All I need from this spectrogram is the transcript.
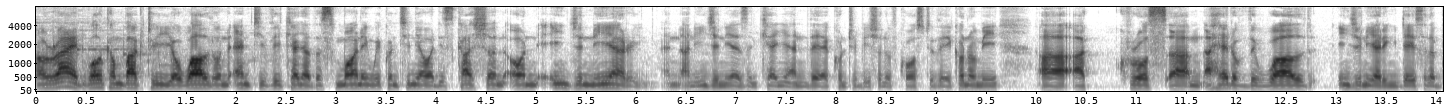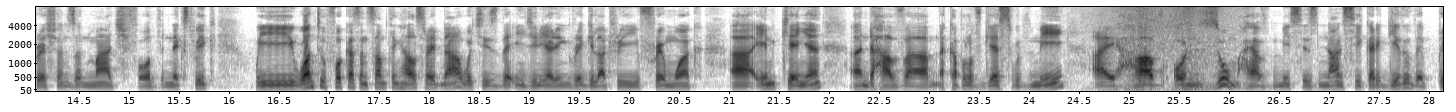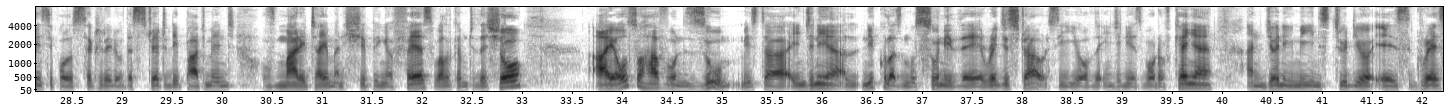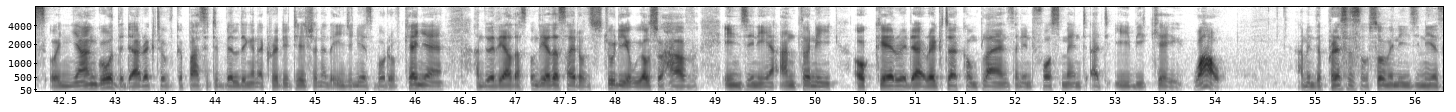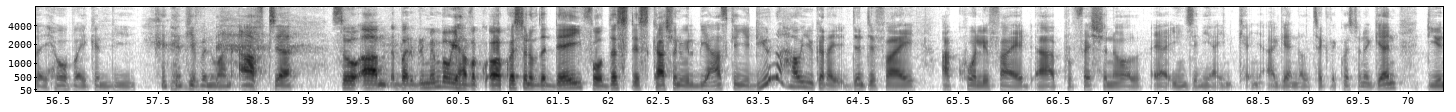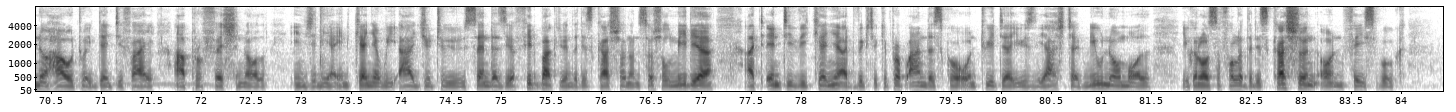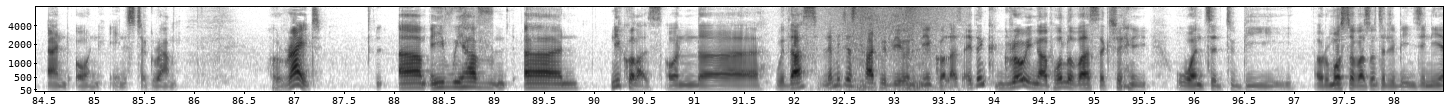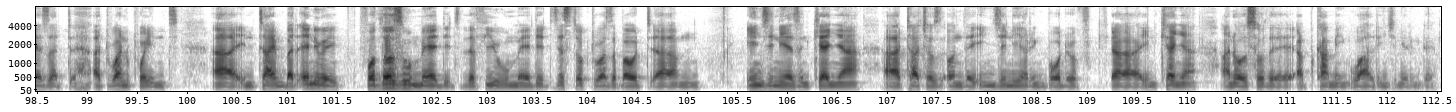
All right, welcome back to your world on NTV Kenya this morning. We continue our discussion on engineering and, and engineers in Kenya and their contribution, of course, to the economy uh, across um, ahead of the World Engineering Day celebrations on March for the next week. We want to focus on something else right now, which is the engineering regulatory framework uh, in Kenya. And I have um, a couple of guests with me. I have on Zoom, I have Mrs. Nancy Karigithu, the Principal Secretary of the State Department of Maritime and Shipping Affairs. Welcome to the show. I also have on Zoom Mr. Engineer Nicholas Musuni, the Registrar or CEO of the Engineers Board of Kenya. And joining me in studio is Grace Onyango, the Director of Capacity Building and Accreditation at the Engineers Board of Kenya. And the other, on the other side of the studio, we also have Engineer Anthony Okere, Director Compliance and Enforcement at EBK. Wow. I'm in the presence of so many engineers. I hope I can be given one after. So, um, but remember, we have a, a, question of the day for this discussion. We'll be asking you: Do you know how you can identify a qualified uh, professional uh, engineer in Kenya? Again, I'll take the question again. Do you know how to identify a professional engineer in Kenya? We urge you to send us your feedback during the discussion on social media at NTV Kenya at Victor Kiprop underscore on Twitter. Use the hashtag New Normal. You can also follow the discussion on Facebook and on Instagram. All right. Um, if we have uh, Nicholas on with us, let me just start with you, Nicholas. I think growing up, all of us actually wanted to be, or most of us wanted to be engineers at at one point uh, in time. But anyway, for those who made it, the few who made it, just talk to us about um, engineers in Kenya, uh, touch us on the engineering board of uh, in Kenya, and also the upcoming World Engineering Day.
